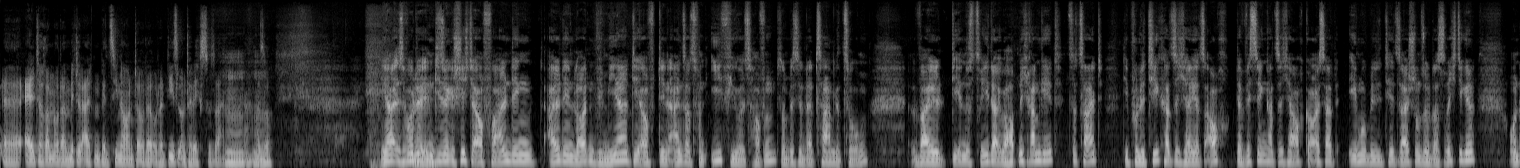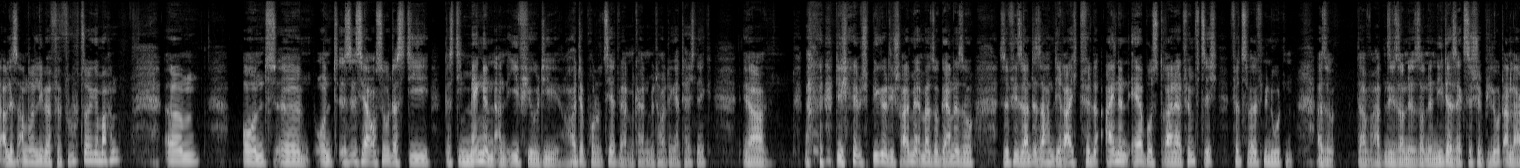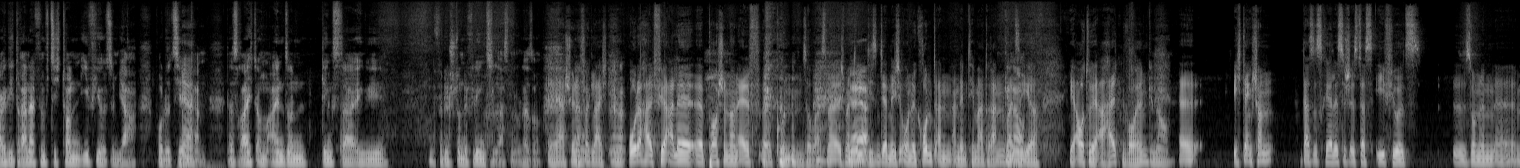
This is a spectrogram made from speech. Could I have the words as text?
äh, älteren oder mittelalten Benziner unter, oder, oder Diesel unterwegs zu sein. Mhm. Ja, also ja, es wurde in mhm. dieser Geschichte auch vor allen Dingen all den Leuten wie mir, die auf den Einsatz von E-Fuels hoffen, so ein bisschen der Zahn gezogen, weil die Industrie da überhaupt nicht rangeht zurzeit. Die Politik hat sich ja jetzt auch, der Wissing hat sich ja auch geäußert, E-Mobilität sei schon so das Richtige und alles andere lieber für Flugzeuge machen. Ähm, und, äh, und es ist ja auch so, dass die, dass die Mengen an E-Fuel, die heute produziert werden können mit heutiger Technik, ja, die im Spiegel, die schreiben ja immer so gerne so suffisante Sachen, die reicht für einen Airbus 350 für zwölf Minuten. Also da hatten sie so eine, so eine niedersächsische Pilotanlage, die 350 Tonnen E-Fuels im Jahr produzieren ja. kann. Das reicht, um ein so ein Dings da irgendwie eine Viertelstunde fliegen zu lassen oder so. Ja, schöner äh, Vergleich. Ja. Oder halt für alle äh, Porsche 911 äh, Kunden sowas. Ne? Ich meine, ja, die, die, sind ja nicht ohne Grund an, an dem Thema dran, genau. weil sie ihr, ihr Auto ja erhalten wollen. Genau. Äh, ich denke schon, dass es realistisch ist, dass E-Fuels äh, so einen äh,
